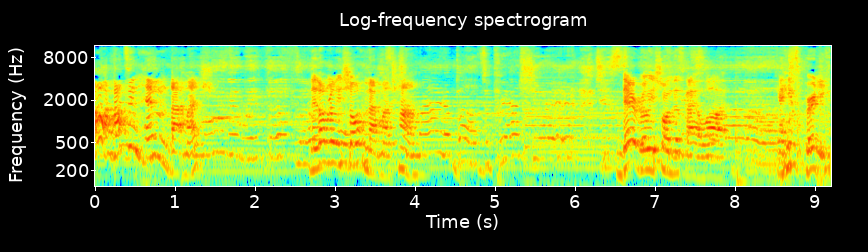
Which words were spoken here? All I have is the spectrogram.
Oh, I've not seen him that much. They don't really show him that much, huh? They're really showing this guy a lot. And he's pretty.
